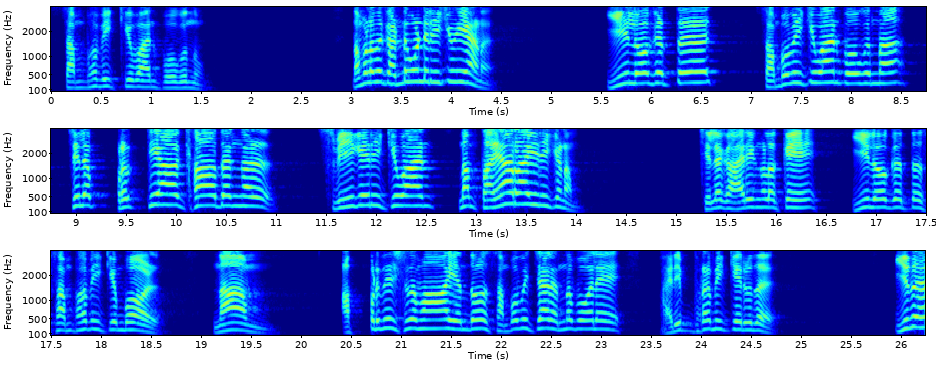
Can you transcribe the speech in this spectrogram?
സംഭവിക്കുവാൻ പോകുന്നു. നമ്മളത് കണ്ടുകൊണ്ടിരിക്കുകയാണ്. ഈ ലോകത്ത് സംഭവിക്കുവാൻ പോകുന്ന ചില പ്രത്യാഘാതങ്ങൾ സ്വീകരിക്കുവാൻ നാം തയ്യാറായിരിക്കണം. ചില കാര്യങ്ങളൊക്കെ ഈ ലോകത്ത് സംഭവിക്കുമ്പോൾ നാം അപ്രതീക്ഷിതമായി എന്തോ സംഭവിച്ചാൽ എന്ന പോലെ പരിഭ്രമിക്കരുത്. ഇത്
